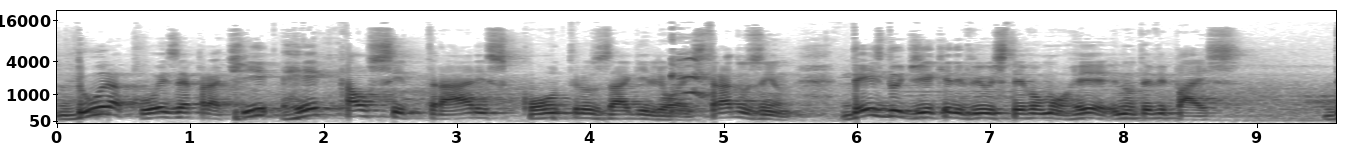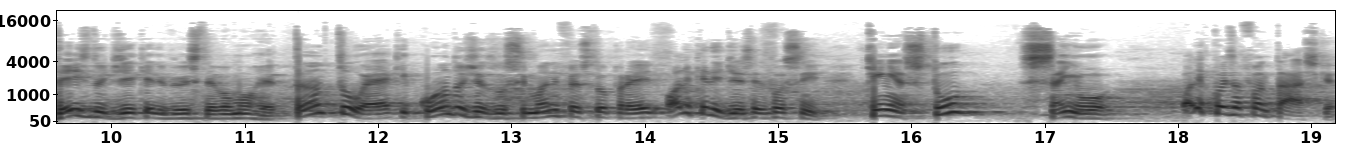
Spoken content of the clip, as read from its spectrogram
Dura coisa é para ti recalcitrares contra os aguilhões. Traduzindo, desde o dia que ele viu Estevão morrer, ele não teve paz. Desde o dia que ele viu Estevão morrer. Tanto é que quando Jesus se manifestou para ele, olha o que ele disse: Ele falou assim: Quem és tu? Senhor. Olha que coisa fantástica.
